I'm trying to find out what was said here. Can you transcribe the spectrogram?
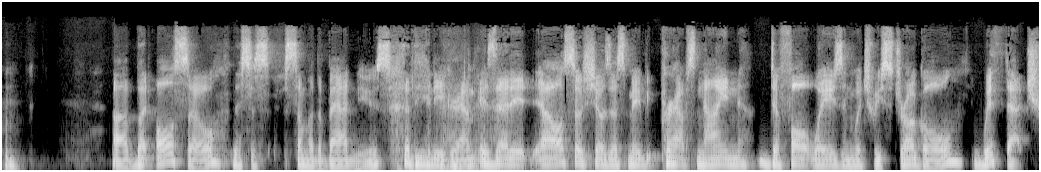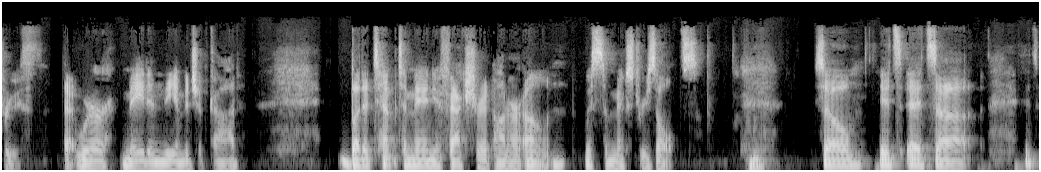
Hmm. Uh, but also, this is some of the bad news of the Enneagram, is that it also shows us maybe perhaps nine default ways in which we struggle with that truth that we're made in the image of God, but attempt to manufacture it on our own with some mixed results. Hmm. So it's it's a uh, it's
